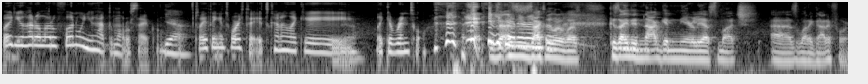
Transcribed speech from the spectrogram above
But you had a lot of fun when you had the motorcycle. yeah So I think it's worth it. It's kind of like a Yeah. like a rental. Exa- that's a exactly rental. what it was because i did not get nearly as much as what i got it for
